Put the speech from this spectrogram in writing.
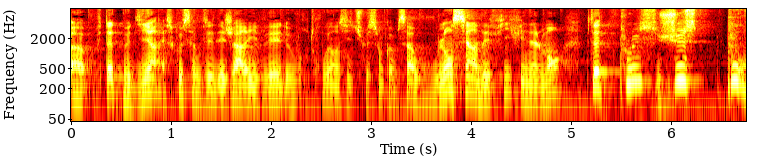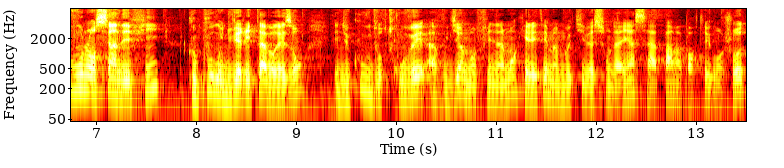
euh, peut-être me dire est-ce que ça vous est déjà arrivé de vous retrouver dans une situation comme ça, où vous lancez un défi finalement, peut-être plus juste pour vous lancer un défi que pour une véritable raison. Et du coup, vous vous retrouvez à vous dire, mais finalement, quelle était ma motivation derrière? Ça n'a pas m'apporté grand-chose.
